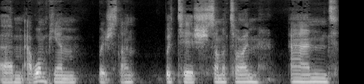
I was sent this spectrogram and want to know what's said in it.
Um, at 1 p.m. British British summertime, and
